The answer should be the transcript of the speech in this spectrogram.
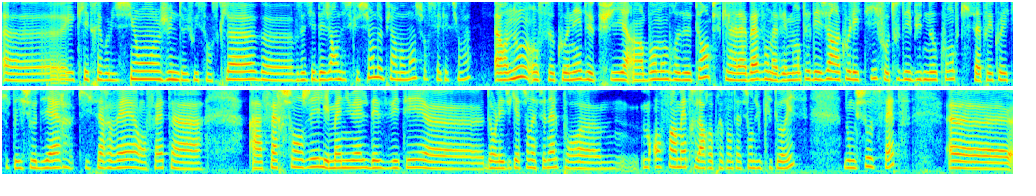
euh, Clit Révolution, June de Jouissance Club. euh, vous étiez déjà en discussion depuis un moment sur ces questions-là? Alors nous, on se connaît depuis un bon nombre de temps, puisque à la base, on avait monté déjà un collectif au tout début de nos comptes qui s'appelait le collectif des chaudières, qui servait en fait à, à faire changer les manuels d'SVT euh, dans l'éducation nationale pour euh, enfin mettre la représentation du clitoris. Donc chose faite. Euh,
